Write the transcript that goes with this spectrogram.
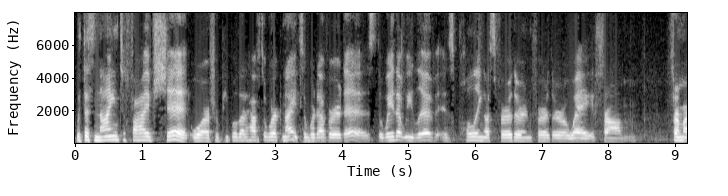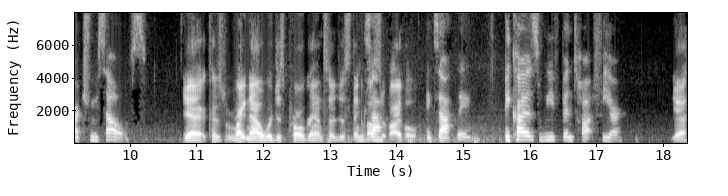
with this nine to five shit, or for people that have to work nights or whatever it is, the way that we live is pulling us further and further away from from our true selves. Yeah. Because right now mm-hmm. we're just programmed to just think about survival. Exactly. Because we've been taught fear. Yeah.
